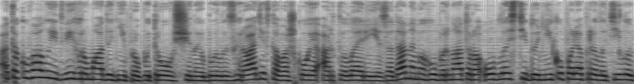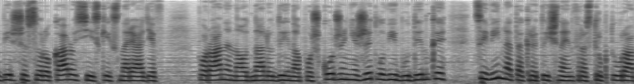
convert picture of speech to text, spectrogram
Атакували і дві громади Дніпропетровщини, били з градів та важкої артилерії. За даними губернатора області, до Нікополя прилетіло більше 40 російських снарядів. Поранена одна людина, пошкоджені житлові будинки, цивільна та критична інфраструктура.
